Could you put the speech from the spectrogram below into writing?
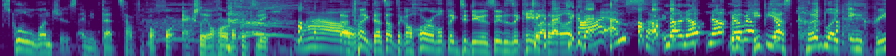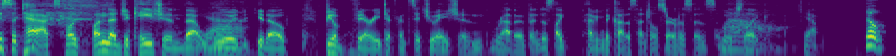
school lunches. I mean, that sounds like a hor- actually a horrible thing to do. wow I'm like that sounds like a horrible thing to do as soon as it came Take out it of my back, life. back. I'm sorry. No, no, no, But no, if no. PPS could like increase the tax to like fund education, that Yeah. would, you know, be a very different situation rather than just like having to cut essential services, which like yeah. No,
